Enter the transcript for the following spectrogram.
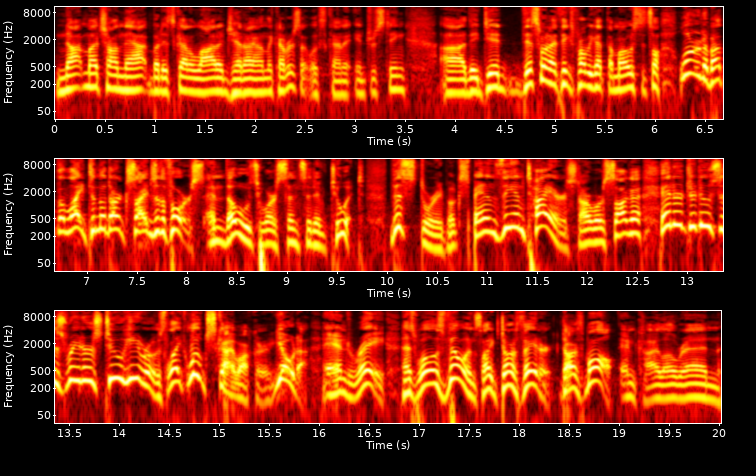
Not much on that, but it's got a lot of Jedi on the cover, so it looks kind of interesting. Uh, they did this one. I think's probably got the most. It's all learn about the light and the dark sides of the Force and those who are sensitive to it. This storybook spans the entire Star Wars saga and introduces readers to heroes like Luke Skywalker, Yoda, and Rey, as well as villains like Darth Vader, Darth Maul, and Kylo Ren.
